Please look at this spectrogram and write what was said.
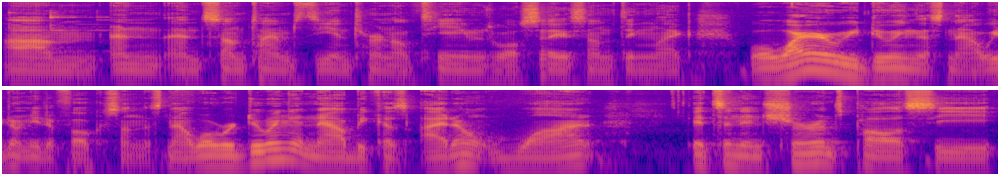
Um, and and sometimes the internal teams will say something like, "Well, why are we doing this now? We don't need to focus on this now." Well, we're doing it now because I don't want. It's an insurance policy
